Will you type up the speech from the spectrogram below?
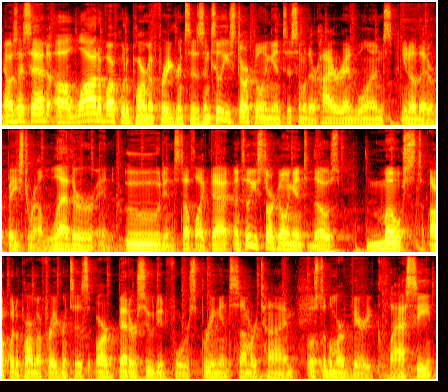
Now, as I said, a lot of Acqua di Parma fragrances until you start going into some of their higher end ones, you know, that are based around leather and oud and stuff like that. Until you start going into those, most Acqua di Parma fragrances are better suited for spring and summertime. Most of them are very classy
